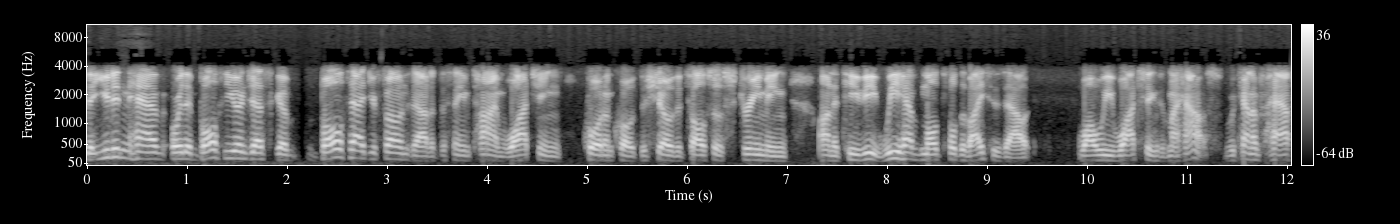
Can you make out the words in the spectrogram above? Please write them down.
that you didn't have, or that both you and Jessica both had your phones out at the same time watching, quote unquote, the show that's also streaming on a TV. We have multiple devices out, while we watch things at my house. We kind of half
